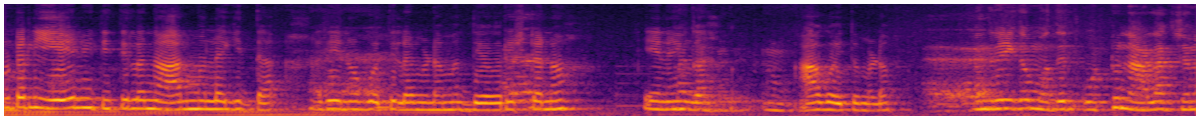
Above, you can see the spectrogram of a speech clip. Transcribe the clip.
ಒಟ್ಟಲ್ಲಿ ಏನು ಇದ್ದಿತ್ತಿಲ್ಲ ನಾರ್ಮಲ್ ಆಗಿದ್ದ. ಅದೇನೋ ಗೊತ್ತಿಲ್ಲ ಮೇಡಮ್, ದೇವ್ರ ಇಷ್ಟನೋ? ಏನೋ ಹಿಂಗ. ಆಗೋಯ್ತು ಮೇಡಮ್ ಅಂದ್ರೆ ಈಗ ಮೊದಲ್ ಒಟ್ಟು ನಾಲ್ಕು ಜನ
